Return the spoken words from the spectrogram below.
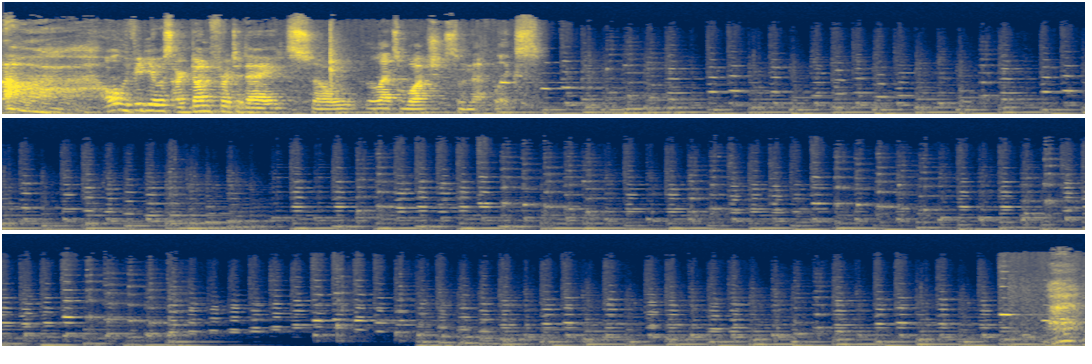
Ah, all the videos are done for today, so let's watch some Netflix. Huh?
